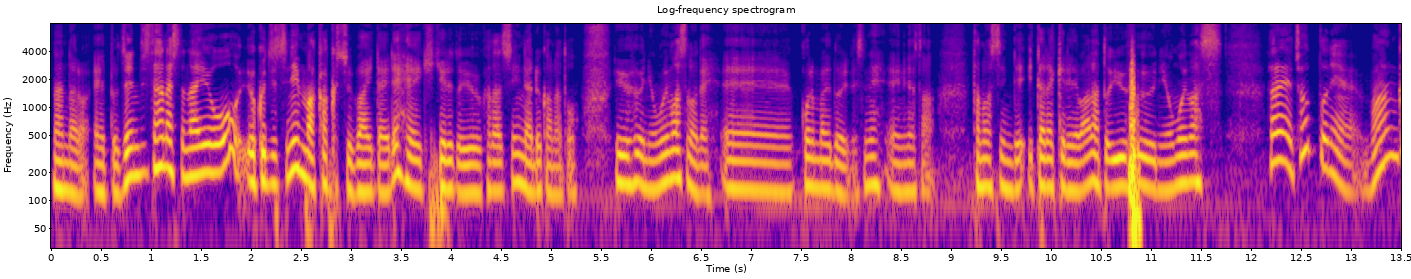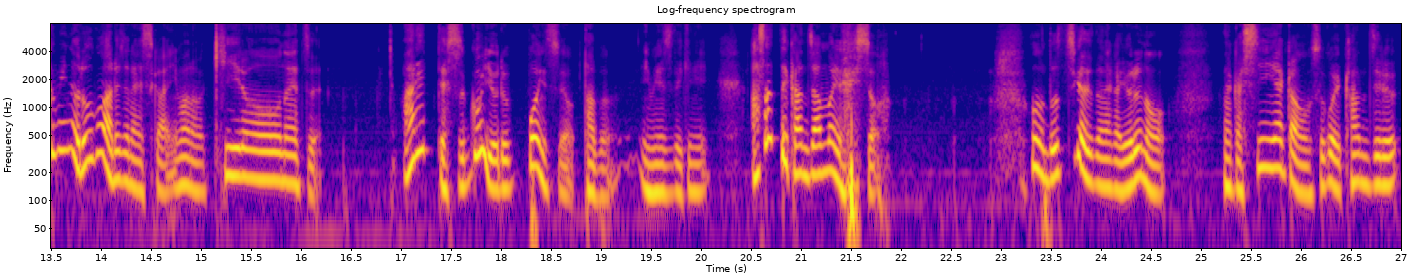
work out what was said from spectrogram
なんだろう、えっ、ー、と、前日話した内容を翌日に、まあ、各種媒体で、えー、聞けるという形になるかなというふうに思いますので、えー、これまで通りですね、え皆さん楽しんでいただければなというふうに思います。ただね、ちょっとね、番組のロゴあるじゃないですか、今の黄色のやつ。あれってすごい夜っぽいんですよ、多分、イメージ的に。朝って感じあんまりないでしょ。もうどっちかというとなんか夜の、なんか深夜感をすごい感じる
